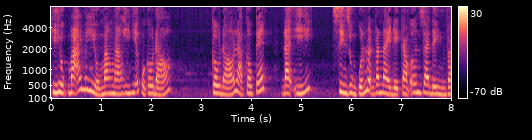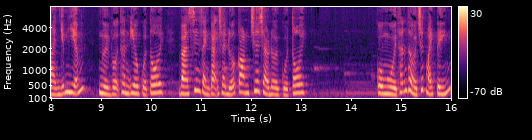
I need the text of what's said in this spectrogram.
hì hục mãi mới hiểu mang máng ý nghĩa của câu đó. Câu đó là câu kết, đại ý. Xin dùng cuốn luận văn này để cảm ơn gia đình và nhiễm nhiễm, người vợ thân yêu của tôi và xin dành tặng cho đứa con chưa chào đời của tôi. Cô ngồi thẫn thờ trước máy tính,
